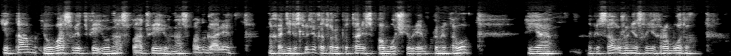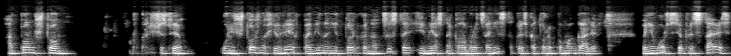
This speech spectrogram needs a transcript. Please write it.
и там, и у вас в Литве, и у нас в Латвии, и у нас в Латгалии находились люди, которые пытались помочь евреям. Кроме того, я написал уже в нескольких работах о том, что в количестве уничтоженных евреев повинны не только нацисты и местные коллаборационисты, то есть которые помогали. Вы не можете себе представить,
